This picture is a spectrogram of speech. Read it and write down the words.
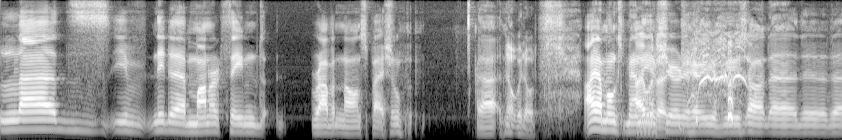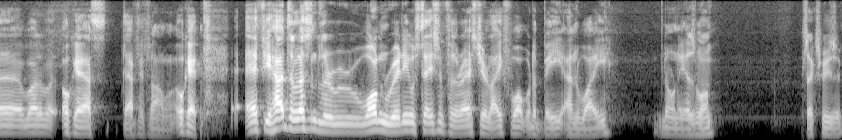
lads, you need a monarch themed rabbit non special. Uh, no, we don't. I, amongst I many, am uh, sure to hear your views on uh, the, the, what about, okay, that's definitely not one. Okay, if you had to listen to the one radio station for the rest of your life, what would it be and why? There only is one. Six Music.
